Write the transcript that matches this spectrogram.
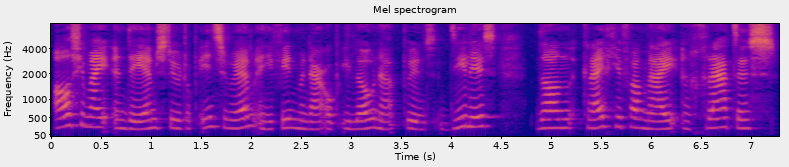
als je mij een DM stuurt op Instagram en je vindt me daar op ilona.dealis, dan krijg je van mij een gratis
